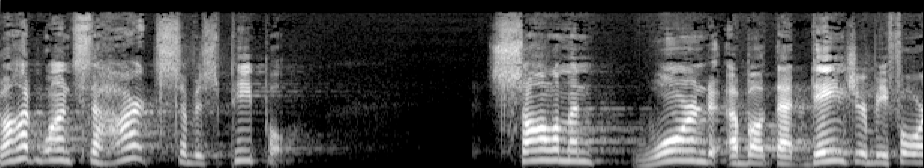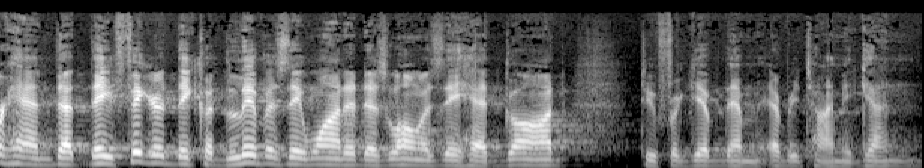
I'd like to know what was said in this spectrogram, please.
God wants the hearts of his people. Solomon warned about that danger beforehand that they figured they could live as they wanted as long as they had God to forgive them every time again.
